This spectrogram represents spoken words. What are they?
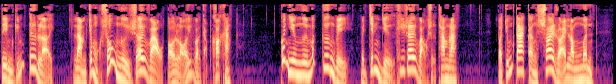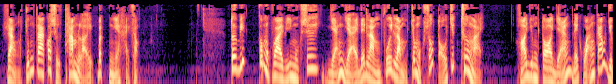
tìm kiếm tư lợi làm cho một số người rơi vào tội lỗi và gặp khó khăn. Có nhiều người mất cương vị và danh dự khi rơi vào sự tham lam. Và chúng ta cần soi rọi lòng mình rằng chúng ta có sự tham lợi bất nghĩa hay không. Tôi biết có một vài vị mục sư giảng dạy để làm vui lòng cho một số tổ chức thương mại. Họ dùng tòa giảng để quảng cáo dùm.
